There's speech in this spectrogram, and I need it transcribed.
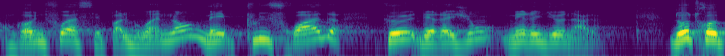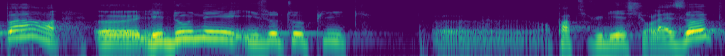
Encore une fois, ce n'est pas le Groenland, mais plus froides que des régions méridionales. D'autre part, euh, les données isotopiques, euh, en particulier sur l'azote,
